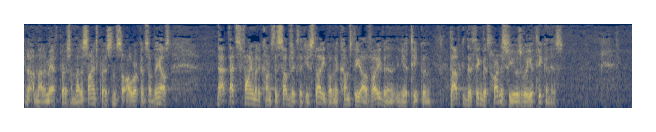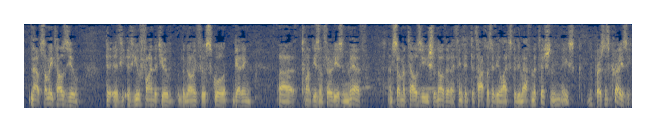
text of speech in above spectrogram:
you know, I'm not a math person. I'm not a science person. So I'll work on something else. That that's fine when it comes to subjects that you study, but when it comes to your avodah and your tikkun, the thing that's hardest for you is where your tikkun is. Now, if somebody tells you, if if you find that you've been going through school getting uh, 20s and 30s in math, and someone tells you you should know that I think that the tachlis of your life is to be a mathematician, he's, the person's crazy.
